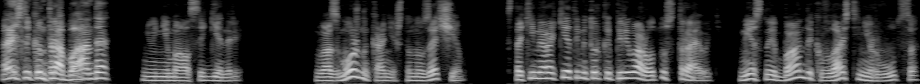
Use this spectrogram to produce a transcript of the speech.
«А если контрабанда?» — не унимался Генри. Возможно, конечно, но зачем? С такими ракетами только переворот устраивать. Местные банды к власти не рвутся.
